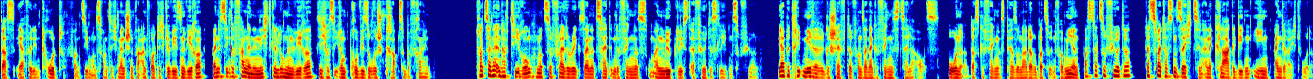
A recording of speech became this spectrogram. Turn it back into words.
dass er für den Tod von 27 Menschen verantwortlich gewesen wäre, wenn es den Gefangenen nicht gelungen wäre, sich aus ihrem provisorischen Grab zu befreien. Trotz seiner Inhaftierung nutzte Frederick seine Zeit im Gefängnis, um ein möglichst erfülltes Leben zu führen. Er betrieb mehrere Geschäfte von seiner Gefängniszelle aus, ohne das Gefängnispersonal darüber zu informieren, was dazu führte, dass 2016 eine Klage gegen ihn eingereicht wurde.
